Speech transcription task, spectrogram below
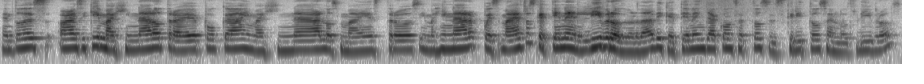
Entonces, ahora sí que imaginar otra época, imaginar los maestros, imaginar pues maestros que tienen libros, ¿verdad? Y que tienen ya conceptos escritos en los libros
